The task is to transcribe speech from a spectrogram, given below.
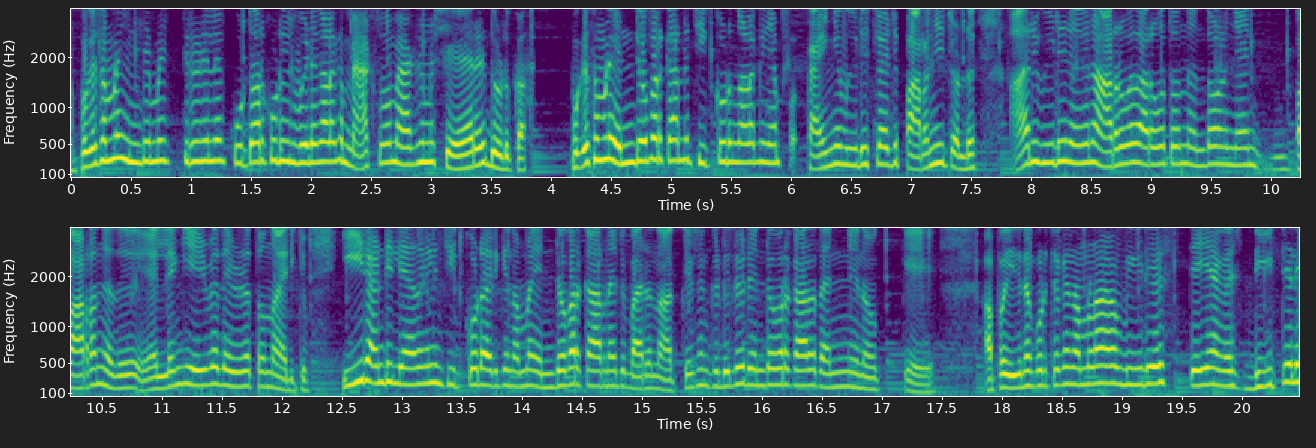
അപ്പോൾ ഗൈസ് നമ്മൾ ഇന്ത്യൻ ബൈക്ക് ത്രീഡിലെ കൂട്ടുകാർക്ക് കൂടി ഒരു വീഡിയോകളൊക്കെ മാക്സിമം മാക്സിമം ഷെയർ ചെയ്ത് കൊടുക്കുക അപ്പോൾ നമ്മൾ എന്റെ ഓഫർക്കാരന്റെ ചീറ്റ് കോഡുകളൊക്കെ ഞാൻ കഴിഞ്ഞ വീഡിയോസിലായിട്ട് പറഞ്ഞിട്ടുണ്ട്. ആ ഒരു വീഡിയോയിൽ എങ്ങനെ അറുപത് അറുപത്തൊന്ന് എന്തോ ഞാൻ പറഞ്ഞത്? അല്ലെങ്കിൽ എഴുപത് എഴുപത്തൊന്നായിരിക്കും ഈ രണ്ടിൽ ഏതെങ്കിലും ചീറ്റ് കോഡായിരിക്കും നമ്മൾ എന്റെ കാറിനായിട്ട് വരുന്നത്. അത്യാവശ്യം കിടിലൊരു എന്റെ കാർ തന്നെയാണ്. ഓക്കെ അപ്പോൾ ഇതിനെക്കുറിച്ചൊക്കെ നമ്മൾ ആ വീഡിയോസ് ചെയ്യാൻ ഡീറ്റെയിൽ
